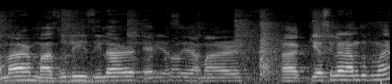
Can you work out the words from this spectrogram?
আমাৰ মাজুলী জিলাৰ এক আছে। আমাৰ কি আছিলে নামটো তোমাৰ?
